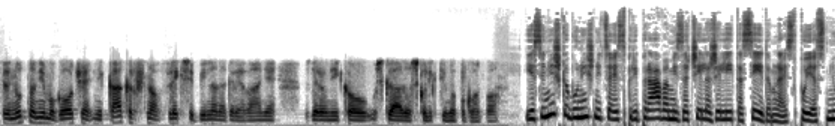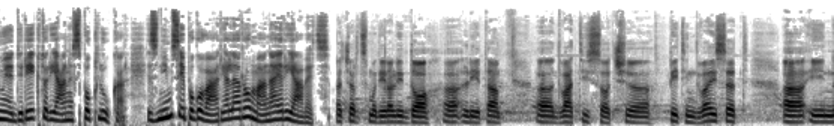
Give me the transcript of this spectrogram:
trenutno ni mogoče nikakršno fleksibilno nagrajevanje zdravnikov v skladu s kolektivno pogodbo. Jeseniška bolnišnica je s pripravami začela že leta 17, pojasnjuje direktor Janez Poklukar. Z njim se je pogovarjala Romana Erjavec. Načrt smo delali do uh, leta uh, 2025 uh, in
